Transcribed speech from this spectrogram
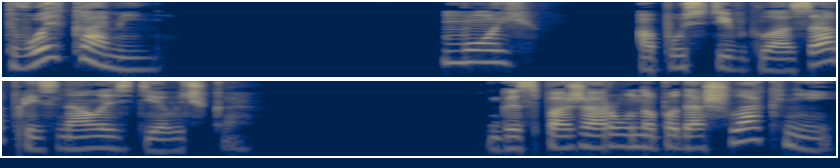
твой камень?» «Мой», — опустив глаза, призналась девочка. Госпожа Руна подошла к ней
